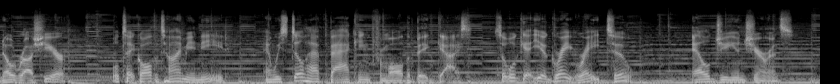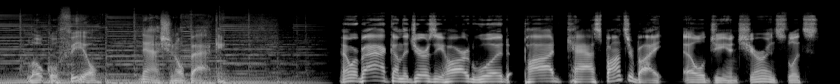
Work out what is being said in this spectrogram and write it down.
No rush here. We'll take all the time you need, and we still have backing from all the big guys, so we'll get you a great rate too. LG Insurance. Local feel, national backing. And we're back on the Jersey Hardwood podcast, sponsored by LG Insurance. Let's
